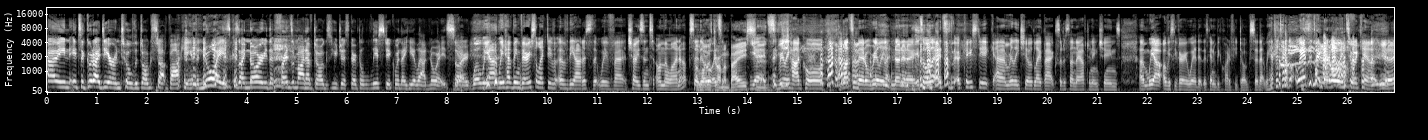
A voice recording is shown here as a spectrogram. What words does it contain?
I mean, it's a good idea until the dogs start barking at the noise, because I know that friends of mine have dogs who just go ballistic when they hear loud noise. So. Yeah. well, we are we have been very selective of the artists that we've uh, chosen to, on the lineup. So A they're lot all of drum and bass. Yeah, and- it's really hardcore, lots of metal. Really, like no, no, no. It's all it's acoustic, um, really chilled, laid back, sort of Sunday afternoon tunes. Um, we are obviously very aware that there's going to be quite a few dogs, so that we have to take we have to take that all into account. You know,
